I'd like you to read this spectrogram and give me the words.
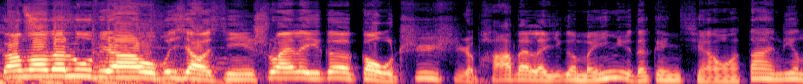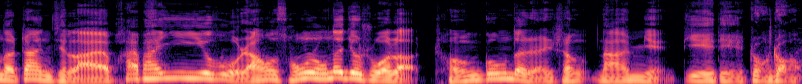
刚刚在路边，我不小心摔了一个狗吃屎，趴在了一个美女的跟前。我淡定的站起来，拍拍衣服，然后从容的就说了：“成功的人生难免跌跌撞撞。”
